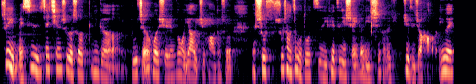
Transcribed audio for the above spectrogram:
所以每次在签书的时候，那个读者或学员跟我要一句话，我都说书书上这么多字，你可以自己选一个你适合的句子就好了。因为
